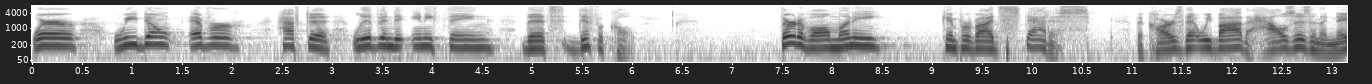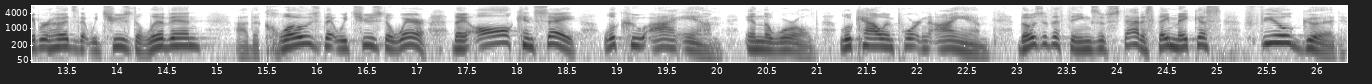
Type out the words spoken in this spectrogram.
where we don't ever have to live into anything that's difficult. Third of all, money can provide status. The cars that we buy, the houses and the neighborhoods that we choose to live in, uh, the clothes that we choose to wear, they all can say, Look who I am in the world. Look how important I am. Those are the things of status. They make us feel good.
